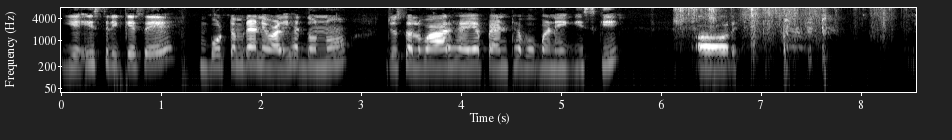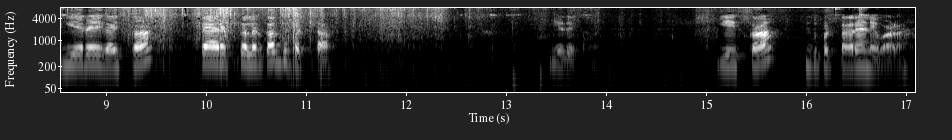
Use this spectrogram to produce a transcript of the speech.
ये इस तरीके से बॉटम रहने वाली है दोनों। जो सलवार है या पैंट है वो बनेगी इसकी। और ये रहेगा इसका पैरेट कलर का दुपट्टा। ये देखो। ये इसका दुपट्टा रहने वाला है।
